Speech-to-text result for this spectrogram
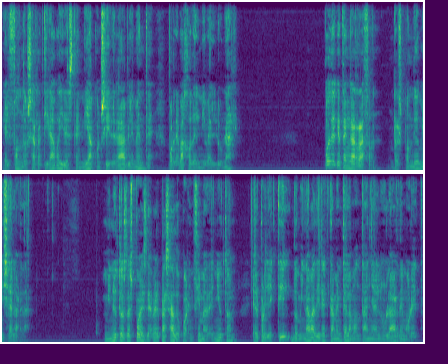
el fondo se retiraba y descendía considerablemente por debajo del nivel lunar. Puede que tengas razón, respondió Michel Ardan. Minutos después de haber pasado por encima de Newton, el proyectil dominaba directamente la montaña anular de Moret.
